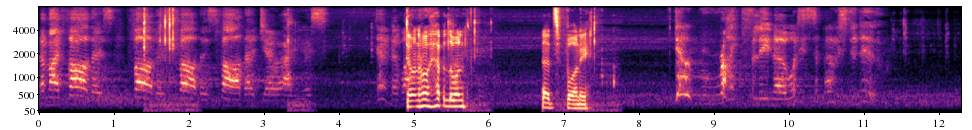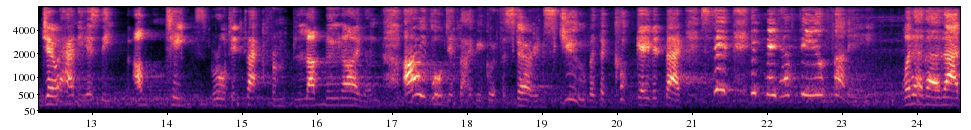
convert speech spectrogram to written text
And my father's father's father's father, Johannius. Don't know Don't know what happened to one. That's funny. don't rightfully know what it's supposed to do. Johannius, the umpteenth, brought it back from Blood Moon Island. I thought it might be good for stirring stew, but the cook gave it back. Said it made her feel funny. Whatever that.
